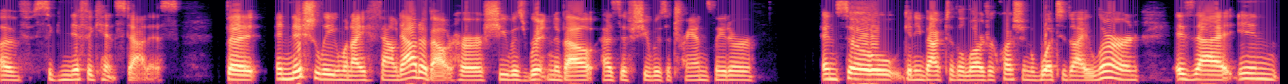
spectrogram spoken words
of significant status. But initially, when I found out about her, she was written about as if she was a translator And so, getting back to the larger question, what did I learn? Is that in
